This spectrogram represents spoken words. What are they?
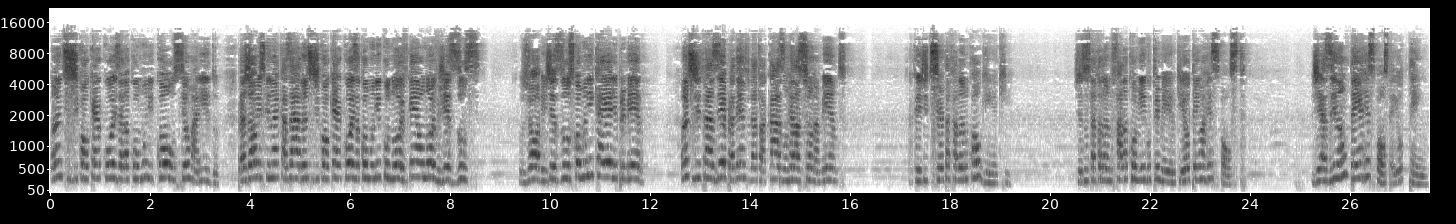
antes de qualquer coisa, ela comunicou o seu marido. Para jovens que não é casado, antes de qualquer coisa, comunica o noivo. Quem é o noivo? Jesus. O jovem, Jesus, comunica a ele primeiro. Antes de trazer para dentro da tua casa um relacionamento. Acredite, o Senhor está falando com alguém aqui. Jesus está falando, fala comigo primeiro, que eu tenho a resposta. Geazi não tem a resposta, eu tenho.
